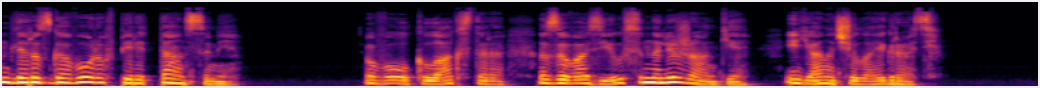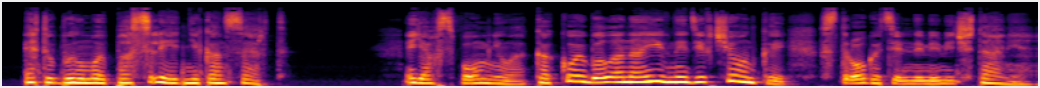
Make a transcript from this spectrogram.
для разговоров перед танцами. Волк Лакстера завозился на лежанке, и я начала играть. Это был мой последний концерт. Я вспомнила, какой была наивной девчонкой с трогательными мечтами.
